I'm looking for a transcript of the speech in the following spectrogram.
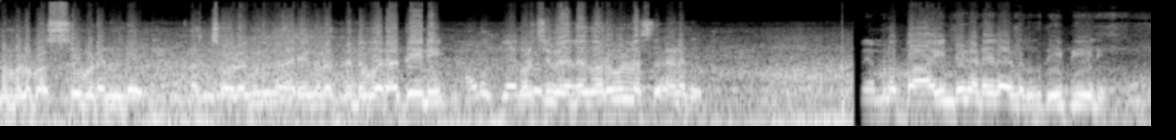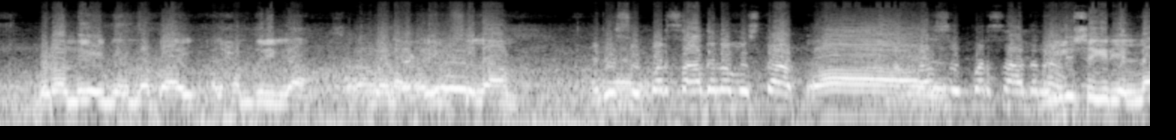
നമ്മുടെ ബസ് ഇവിടെ ഉണ്ട്. കച്ചവടങ്ങളും കാര്യങ്ങളൊക്കെ ഉണ്ട്. പോരാതേന് കുറച്ച് വില കുറവുള്ള സ്ഥലമാണിത്. നമ്മളെ ബായിന്റെ കടയിലാണ് ഹുദൈബിയയിൽ ഇവിടെ വന്നു കഴിഞ്ഞാൽ നമ്മളെ ബായ്. അലഹമില്ല സലാം ഇത് സൂപ്പർ സാധനം ഉസ്താദ്. സൂപ്പർ സാധനം. ശരി എല്ലാ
